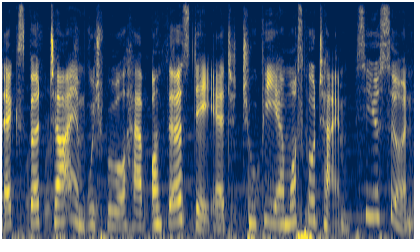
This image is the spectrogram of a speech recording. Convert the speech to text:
Expert Time, which we will have on Thursday at 2 p.m. Moscow time. See you soon.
